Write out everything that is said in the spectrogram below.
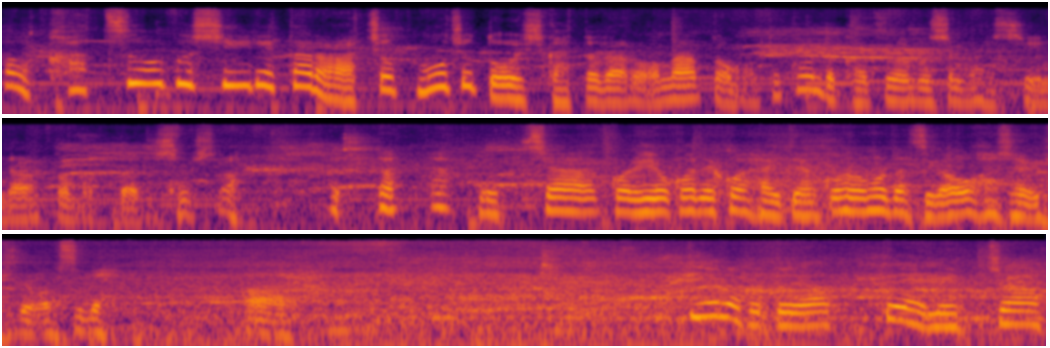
多分、鰹節入れたら、ちょっと、もうちょっと美味しかっただろうなと思って、今度鰹節も欲しいなと思ったりしました。めっちゃ、これ横で声吐いて子供たちが大はしゃぎしてますね。はい。っていうようなことやって、めっちゃ、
